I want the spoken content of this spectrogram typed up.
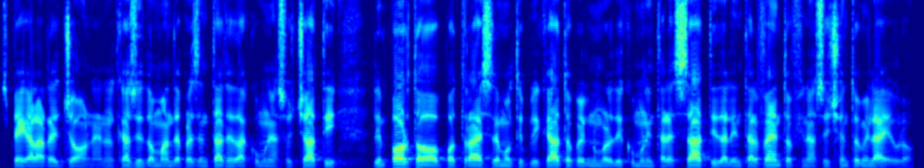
spiega la Regione. Nel caso di domande presentate da comuni associati, l'importo potrà essere moltiplicato per il numero dei comuni interessati dall'intervento fino a 600.000 euro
